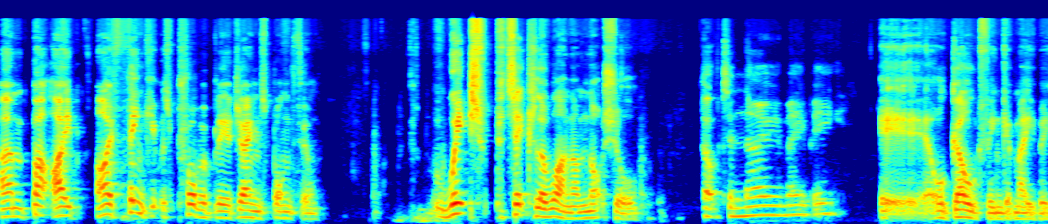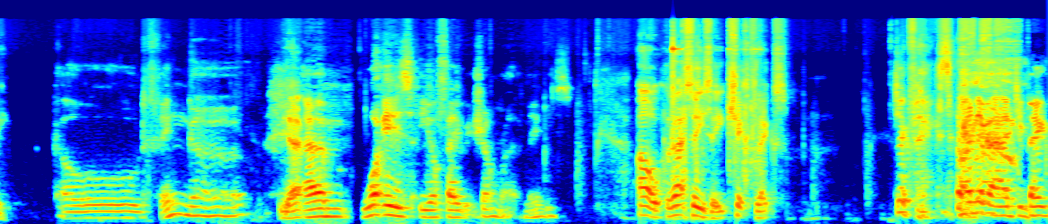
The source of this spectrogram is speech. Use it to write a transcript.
um, but I, I think it was probably a James Bond film. Which particular one, I'm not sure. Doctor No, maybe? Yeah, or Goldfinger, maybe. Goldfinger. Yeah. Um, what is your favourite genre of movies? Oh, that's easy. Chick flicks. Chick flicks. I never had you beg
